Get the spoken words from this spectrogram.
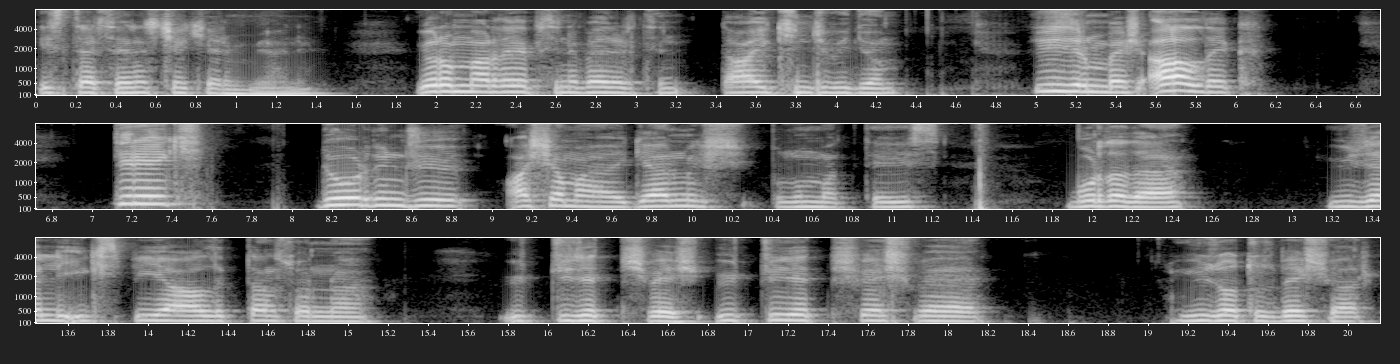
İsterseniz çekerim yani. Yorumlarda hepsini belirtin. Daha ikinci videom. 125 aldık. Direkt dördüncü aşamaya gelmiş bulunmaktayız. Burada da 150 XP'yi aldıktan sonra 375, 375 ve 135 var.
